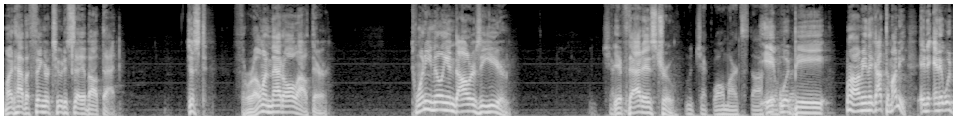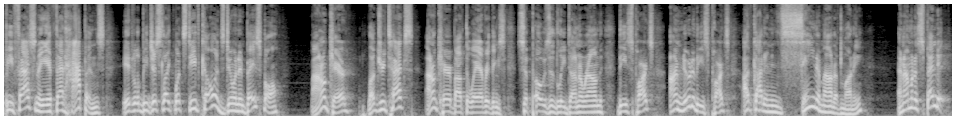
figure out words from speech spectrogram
might have a thing or two to say about that. Just throwing that all out there. $20 million a year. Check if that is true. Let me check Walmart stock. It would be well, I mean, they got the money. And, and it would be fascinating. If that happens, it will be just like what Steve Cohen's doing in baseball. I don't care. Luxury tax? I don't care about the way everything's supposedly done around these parts. I'm new to these parts. I've got an insane amount of money, and I'm going to spend it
